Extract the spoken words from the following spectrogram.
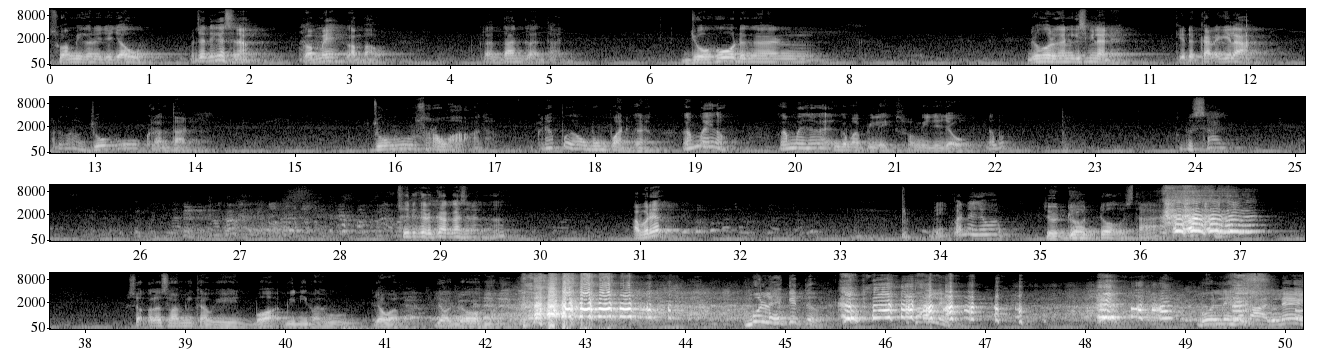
suami kerana dia jauh. Macam ni kan senang. Gomeh, Gambau. Kelantan, Kelantan. Johor dengan Johor dengan Negeri Sembilan eh? Kita dekat lagi lah. Ada orang Johor, Kelantan. Johor, Sarawak. Kenapa orang perempuan kadang? Ramai tau. Ramai sangat gemar pilih suami dia jauh. Kenapa? Besar. Saya dekat-dekat kan sana. Ha? Apa dia? Dia pandai jawab. Jodoh. Jodoh Ustaz. So kalau suami kahwin, bawa bini baru, jawab, jodoh boleh gitu? Tak boleh. Boleh tak boleh?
